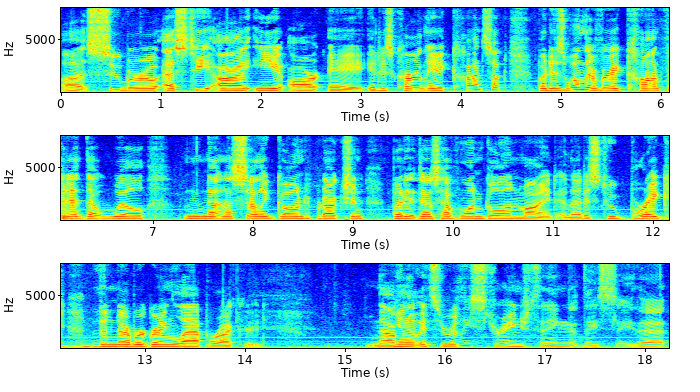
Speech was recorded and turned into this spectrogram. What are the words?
uh, Subaru STI E-RA. It is currently a concept, but is one they're very confident that will not necessarily go into production, but it does have one goal in mind, and that is to break the Nürburgring lap record. Now, You know, it's a really strange thing that they say that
